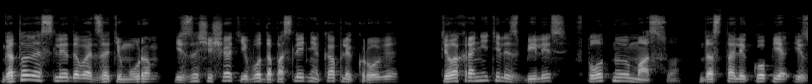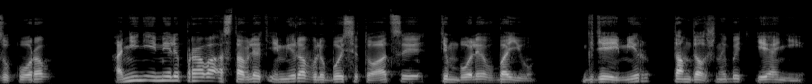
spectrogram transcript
Готовясь следовать за Тимуром и защищать его до последней капли крови, телохранители сбились в плотную массу, достали копья из упоров. Они не имели права оставлять Эмира в любой ситуации, тем более в бою. Где Эмир, там должны быть и они.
